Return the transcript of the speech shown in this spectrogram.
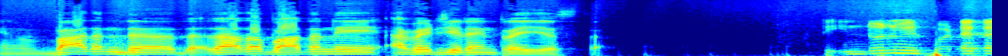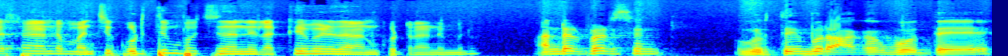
నేను బాధని దాదాపు బాధని అవాయిడ్ చేయడానికి ట్రై చేస్తా. ఇన్ని రోజులు మీరు పడ్డ కష్టం అంటే మంచి గుర్తింపు వచ్చిందని లక్కీ మీద అనుకుంటారండి మీరు? Hundred percent. గుర్తింపు రాకపోతే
